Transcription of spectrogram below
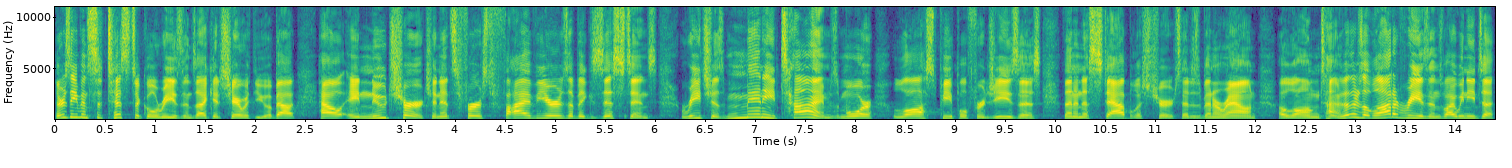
there's even statistical reasons I could share with you about how a new church in its first five years of existence reaches many times more lost people for Jesus than an established church that has been around a long time. So there's a lot of reasons why we need to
